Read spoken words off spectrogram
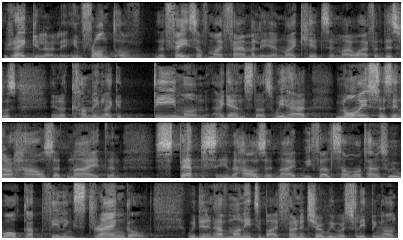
regularly in front of the face of my family and my kids and my wife. And this was, you know, coming like a demon against us. We had noises in our house at night and steps in the house at night. We felt sometimes we woke up feeling strangled. We didn't have money to buy furniture. We were sleeping on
